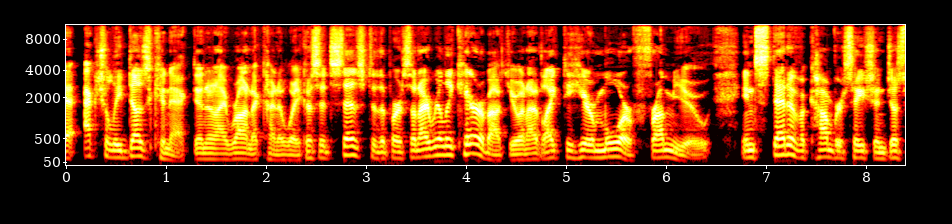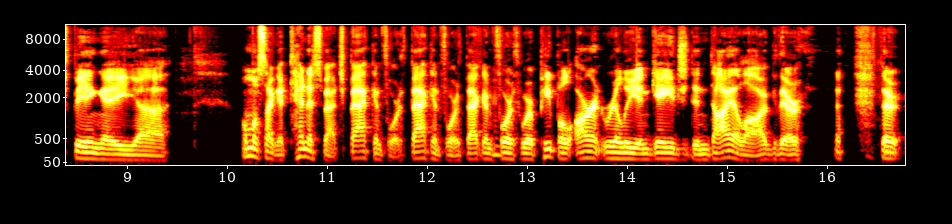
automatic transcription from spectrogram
actually does connect in an ironic kind of way because it says to the person, I really care about you and I'd like to hear more from you instead of a conversation just being a, uh, almost like a tennis match, back and forth, back and forth, back and mm-hmm. forth, where people aren't really engaged in dialogue. They're they're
